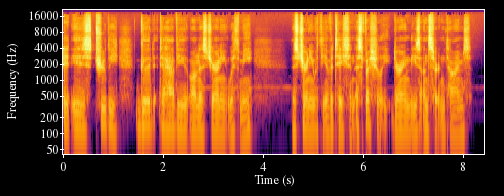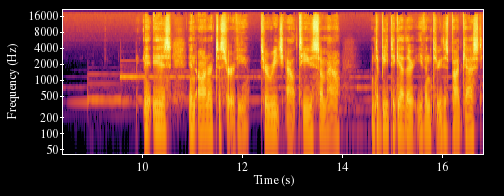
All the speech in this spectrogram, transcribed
It is truly good to have you on this journey with me, this journey with the invitation, especially during these uncertain times. It is an honor to serve you, to reach out to you somehow, and to be together even through this podcast.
